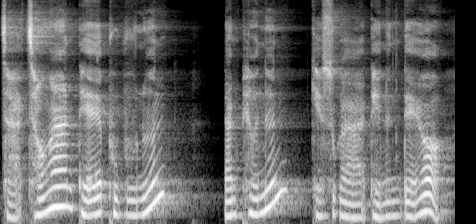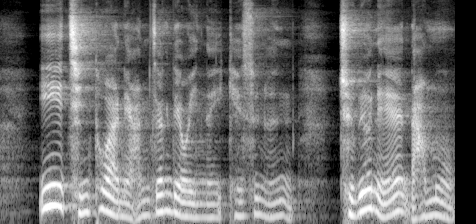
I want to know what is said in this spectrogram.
자 정한테 부부는 남편은 개수가 되는데요. 이 진토 안에 암장되어 있는 이 개수는 주변의 나무,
